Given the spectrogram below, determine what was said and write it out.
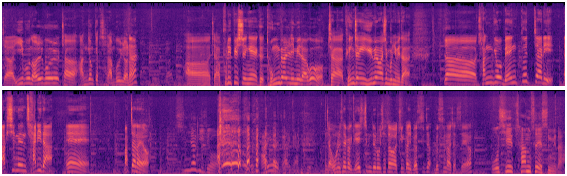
자 이분 얼굴 자 안경 껴서 잘안 보이려나? 아, 자 프리피싱의 그 동별님이라고 자 굉장히 유명하신 분입니다. 자 장교 맨 끝자리 낚시는 자리다. 예. 맞잖아요. 실력이죠. 자 오늘 새벽 4시쯤 들어오셔서 지금까지 몇 수, 몇 수나 하셨어요? 53수 했습니다.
